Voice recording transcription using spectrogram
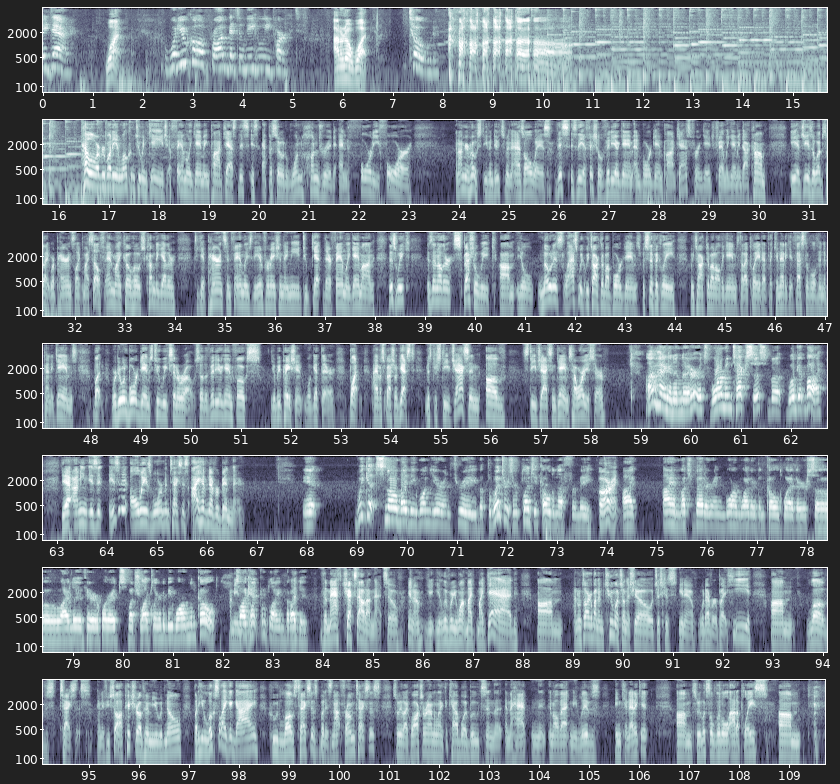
Hey, Dad. What? What do you call a frog that's illegally parked? I don't know what. Toad. Hello, everybody, and welcome to Engage, a family gaming podcast. This is episode 144, and I'm your host, Stephen Dutzman. As always, this is the official video game and board game podcast for EngageFamilyGaming.com. EFG is a website where parents like myself and my co hosts come together to give parents and families the information they need to get their family game on. This week, is another special week. Um, you'll notice last week we talked about board games. Specifically, we talked about all the games that I played at the Connecticut Festival of Independent Games. But we're doing board games two weeks in a row. So the video game folks, you'll be patient. We'll get there. But I have a special guest, Mr. Steve Jackson of Steve Jackson Games. How are you, sir? I'm hanging in there. It's warm in Texas, but we'll get by. Yeah, I mean, is it isn't it always warm in Texas? I have never been there. It we get snow maybe one year in three, but the winters are plenty cold enough for me. Oh, all right. I I am much better in warm weather than cold weather, so I live here where it's much likelier to be warm than cold. I mean, so I can't complain, but I do. The math checks out on that. So you know, you, you live where you want. My my dad, um, I don't talk about him too much on the show just because, you know, whatever, but he um, loves Texas. And if you saw a picture of him, you would know. But he looks like a guy who loves Texas, but is not from Texas. So he like walks around in like the cowboy boots and the and the hat and, and all that, and he lives in Connecticut. Um, so he looks a little out of place. Um,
